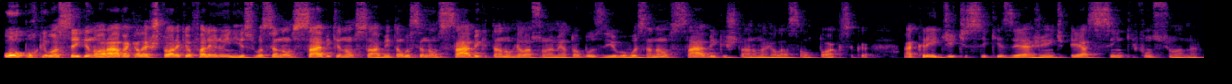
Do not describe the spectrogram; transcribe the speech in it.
Ou porque você ignorava aquela história que eu falei no início. Você não sabe que não sabe. Então você não sabe que está num relacionamento abusivo. Você não sabe que está numa relação tóxica. Acredite se quiser, gente, é assim que funciona.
